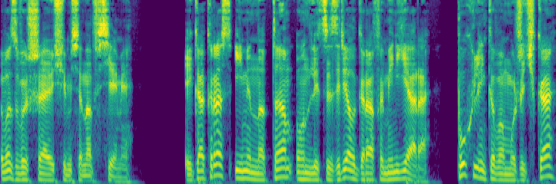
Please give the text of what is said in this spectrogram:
возвышающимся над всеми. И как раз именно там он лицезрел графа Миньяра, пухленького мужичка,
